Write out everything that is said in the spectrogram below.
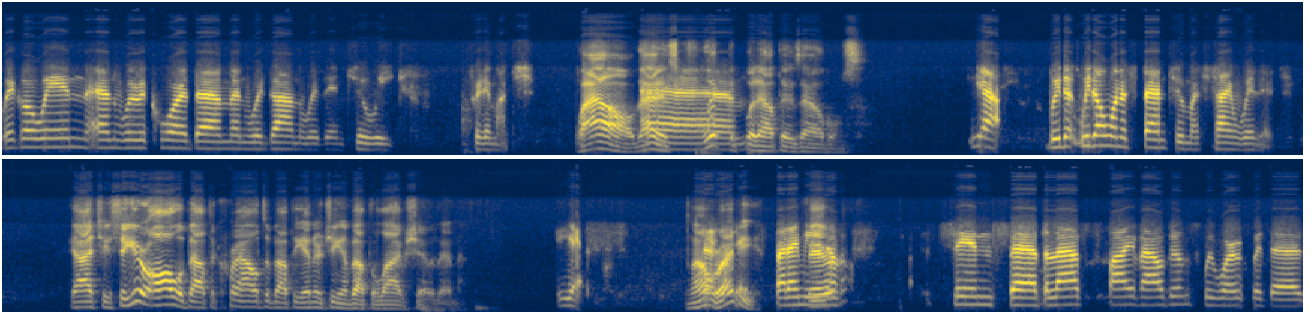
we go in and we record them, and we're done within two weeks, pretty much. wow, that is quick to Um, put out those albums. Yeah, we don't we don't want to spend too much time with it. Got you. So you're all about the crowds, about the energy, and about the live show then. Yes. that's Alrighty. it. But I mean, uh, since uh, the last five albums, we work with the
